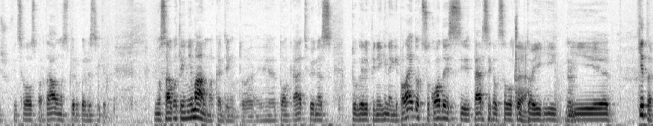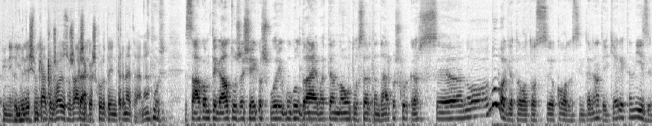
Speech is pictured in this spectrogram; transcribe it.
iš oficialaus portalo nusipirko ir visą kitą. Nu, sako, tai neįmanoma, kad dingtų e, tokiu atveju, nes tu gali piniginėgi palaidot su kodais, į- persikelt savo kripto į, į, į kitą Tai piniginę. 24 žodžius užrašė Taip. kažkur tai internete, ne? Už- Sakom, tai gal tu užrašai kažkur į Google Drive, ten nautus ar ten dar kažkur, kas, e, nu, nuvagė tavo tos kodus internetą, įkėlė ten easy.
